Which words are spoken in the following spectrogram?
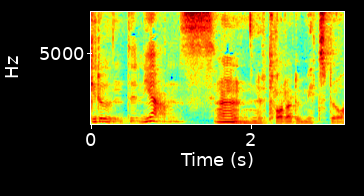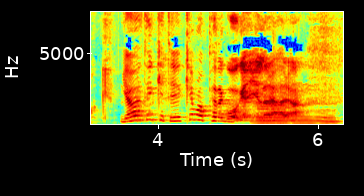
grundnyans. Mm, nu talar du mitt språk. Ja, jag tänker att det kan vara pedagogen gillar det här. Mm,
